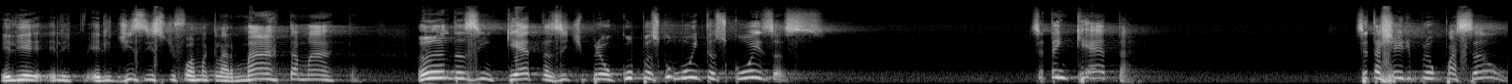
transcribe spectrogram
ele, ele, ele diz isso de forma clara: Marta, Marta, andas inquietas e te preocupas com muitas coisas. Você está inquieta. Você está cheio de preocupação.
